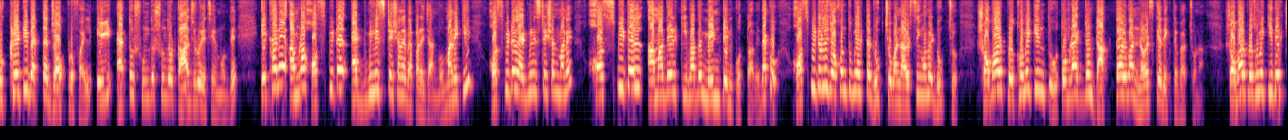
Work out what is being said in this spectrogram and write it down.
লুক্রেটিভ একটা জব প্রোফাইল এই এত সুন্দর সুন্দর কাজ রয়েছে এর মধ্যে, এখানে আমরা হসপিটাল অ্যাডমিনিস্ট্রেশনের ব্যাপারে জানব। মানে কি? হসপিটাল অ্যাডমিনিস্ট্রেশন মানে হসপিটাল আমাদের কীভাবে মেনটেন করতে হবে। দেখো হসপিটালে যখন তুমি একটা ঢুকছো বা নার্সিং হোমে ঢুকছো, সবার প্রথমে কিন্তু তোমরা একজন ডাক্তার বা নার্সকে দেখতে পাচ্ছ না। সবার প্রথমে কি দেখছ?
